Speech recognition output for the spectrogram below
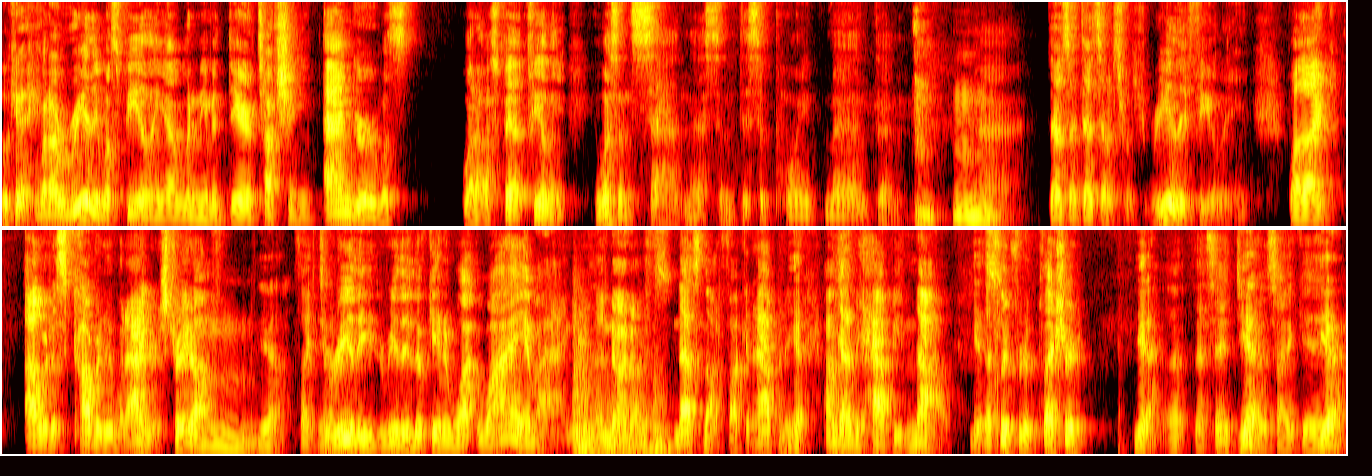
Okay. what I really was feeling, I wouldn't even dare touching. Anger was what I was fe- feeling. It wasn't sadness and disappointment and uh, that's what that's what I was really feeling. Well, like I would just covered it with anger straight off. Mm, yeah. It's like to really, really look in and why, why am I angry? Like, no, no, that's not fucking happening. Yeah. I'm gonna be happy now. Yes. Let's look for the pleasure. Yeah. Uh, that's it. Yeah. Know, it's like uh, Yeah.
